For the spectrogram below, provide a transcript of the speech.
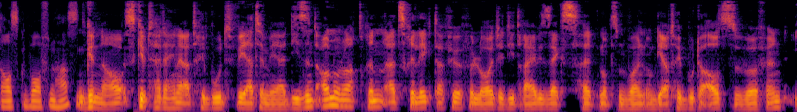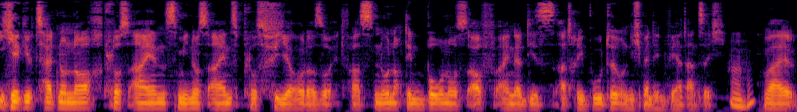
rausgeworfen hast. Genau, es gibt halt keine Attributwerte mehr. Die sind auch nur noch drin als Relikt dafür für Leute, die drei wie sechs halt nutzen wollen, um die Attribute auszuwürfeln. Hier gibt's halt nur noch plus eins, minus eins, plus vier oder so etwas. Nur noch den Bonus auf einer dieser Attribute und nicht mehr den Wert an sich. Mhm. Weil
